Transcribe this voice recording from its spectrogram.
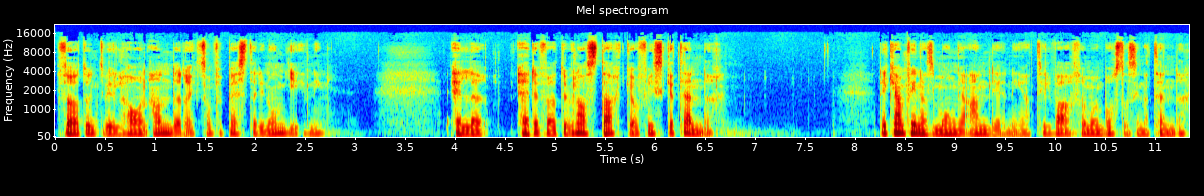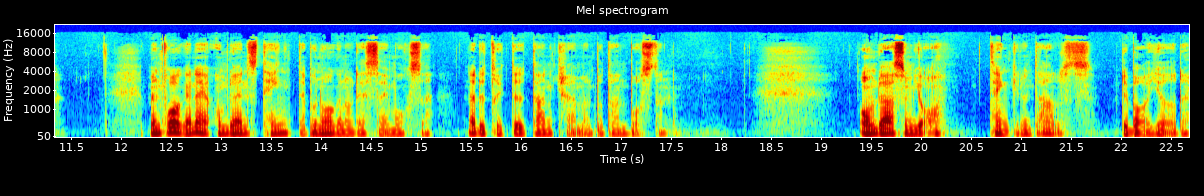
För att du inte vill ha en andedräkt som förpestar din omgivning? Eller är det för att du vill ha starka och friska tänder? Det kan finnas många anledningar till varför man borstar sina tänder. Men frågan är om du ens tänkte på någon av dessa i morse när du tryckte ut tandkrämen på tandborsten. Om du är som jag tänker du inte alls. Du bara gör det.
